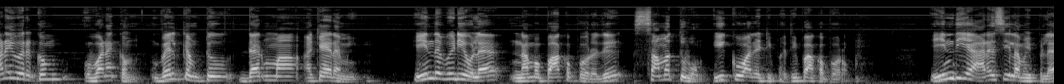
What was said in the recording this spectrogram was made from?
அனைவருக்கும் வணக்கம். வெல்கம் டு தர்மா அகாடமி இந்த வீடியோவில் நம்ம பார்க்க போகிறது சமத்துவம் ஈக்குவாலிட்டி பற்றி பார்க்க போகிறோம் இந்திய அரசியலமைப்பில்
